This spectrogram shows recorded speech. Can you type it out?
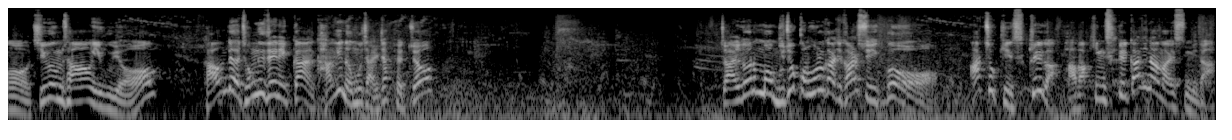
어, 지금 상황이고요 가운데가 정리되니까 각이 너무 잘 잡혔죠 자 이거는 뭐 무조건 홀까지 갈 수 있고 아초킹 스킬과 바바킹 스킬까지 남아있습니다.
